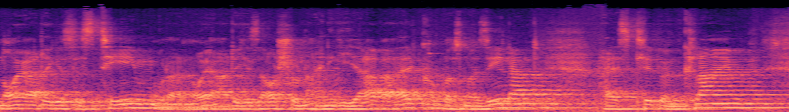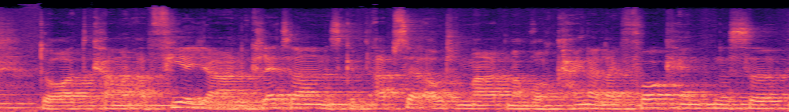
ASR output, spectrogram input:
neuartiges System oder neuartig ist auch schon einige Jahre alt, kommt aus Neuseeland, heißt Clip and Climb. Dort kann man ab vier Jahren klettern. Es gibt Upsell-Automaten, man braucht keinerlei Vorkenntnisse.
